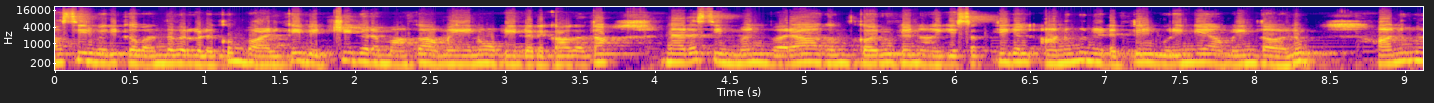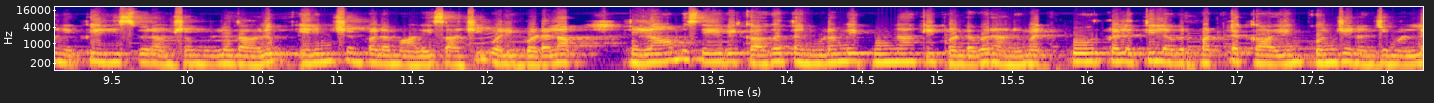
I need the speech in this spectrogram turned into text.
ஆசீர்வதிக்க வந்தவர்களுக்கும் வாழ்க்கை வெற்றிகரமாக அமையணும் அப்படின்றதுக்காக தான் நரசிம்மன் வராகம் கருடன் ஆகிய சக்திகள் அனுமன் இடத்தில் ஒருங்கே அமைந்தாலும் அனுமனுக்கு ஈஸ்வர அம்சம் உள்ளதாலும் எலுமிச்சம்பழ மாலை சாற்றி வழிபடலாம். ராம சேவைக்காக தன் உடம்பை புண்ணாக்கி கொண்டவர் அனுமன். போர்க்களத்தில் அவர் பட்ட காயம் கொஞ்ச நஞ்சமல்ல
